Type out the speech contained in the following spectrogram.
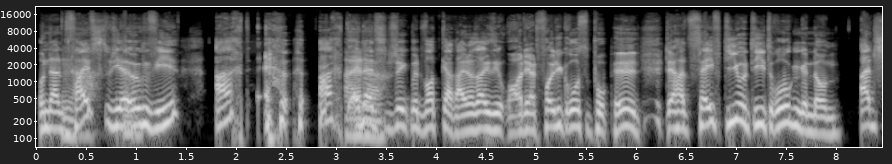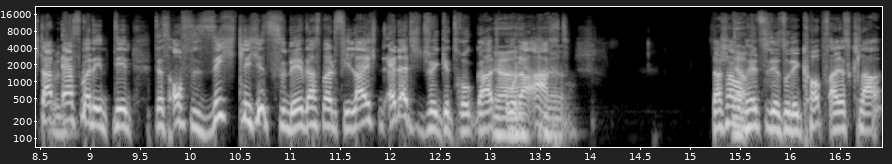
Und dann Ja, pfeifst du dir irgendwie acht, acht Alter. Energy Drink mit Wodka rein und sagen sie, oh, der hat voll die großen Pupillen. Der hat safe die und die Drogen genommen. Anstatt erstmal den, den, das Offensichtliche zu nehmen, dass man vielleicht einen Energy Drink getrunken hat Ja, oder acht. Sascha, warum hältst du dir so den Kopf? Alles klar?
